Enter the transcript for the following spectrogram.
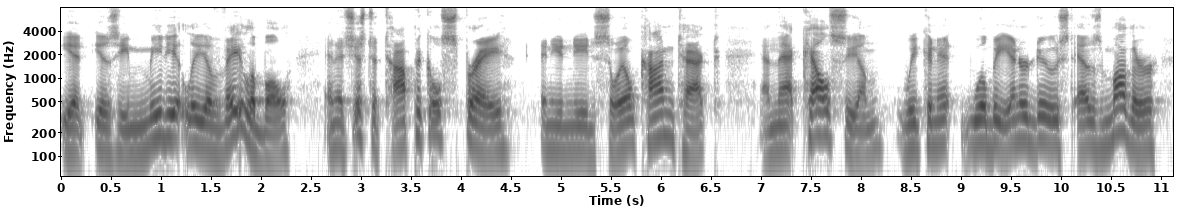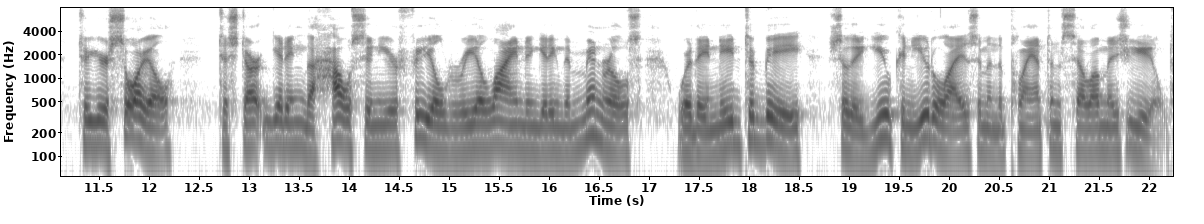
It is immediately available, and it's just a topical spray and you need soil contact, and that calcium we can it will be introduced as mother to your soil to start getting the house in your field realigned and getting the minerals where they need to be so that you can utilize them in the plant and sell them as yield.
